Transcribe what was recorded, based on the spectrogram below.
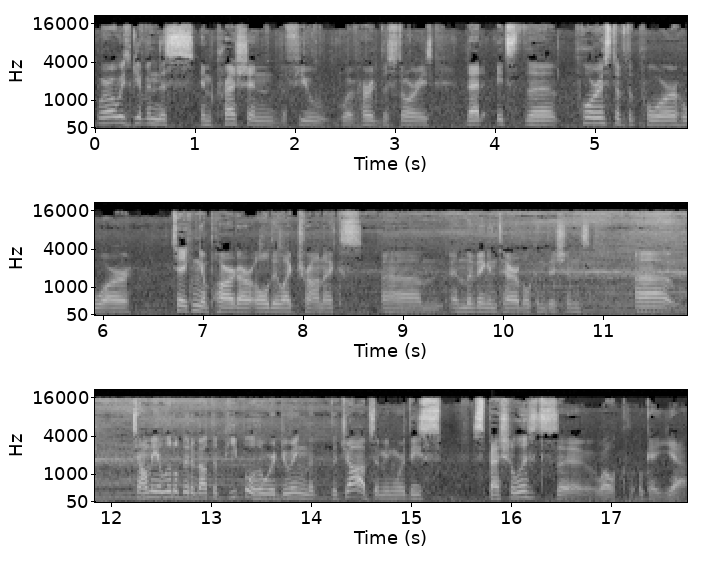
We're always given this impression, the few who have heard the stories, that it's the poorest of the poor who are taking apart our old electronics um, and living in terrible conditions. Uh, tell me a little bit about the people who were doing the, the jobs. I mean, were these specialists? Uh, well, okay, yeah,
